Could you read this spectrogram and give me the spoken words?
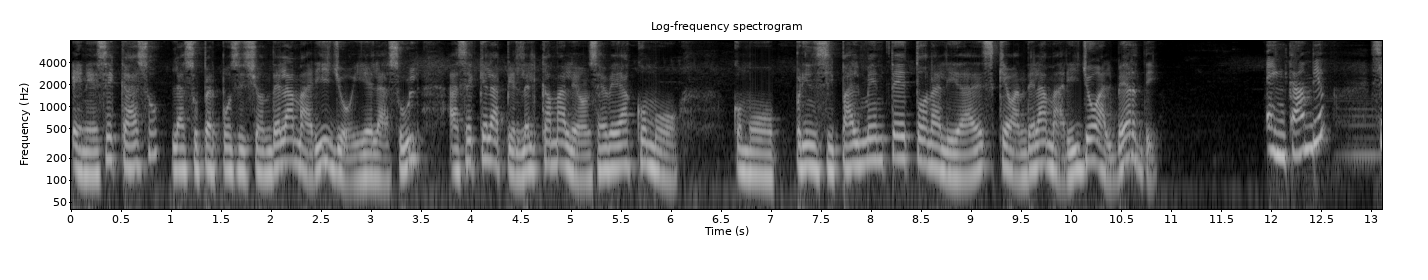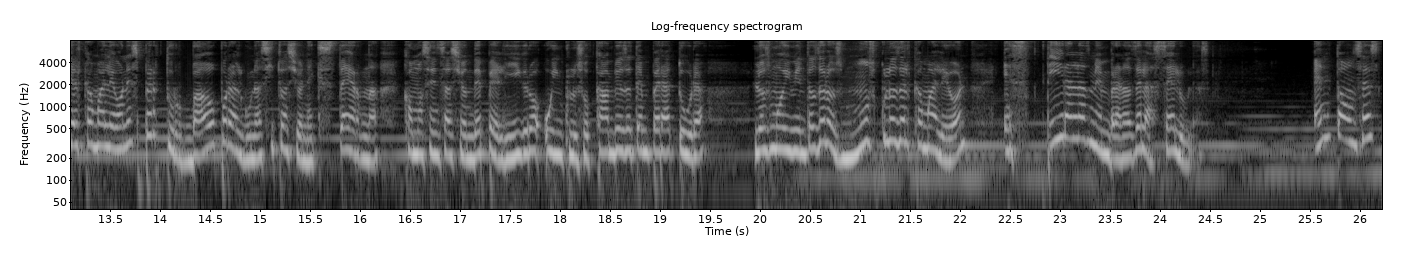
En ese caso, la superposición del amarillo y el azul hace que la piel del camaleón se vea como como principalmente tonalidades que van del amarillo al verde. En cambio, si el camaleón es perturbado por alguna situación externa, como sensación de peligro o incluso cambios de temperatura, los movimientos de los músculos del camaleón estiran las membranas de las células. Entonces,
